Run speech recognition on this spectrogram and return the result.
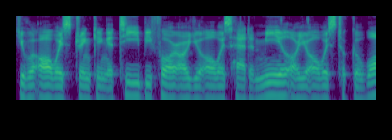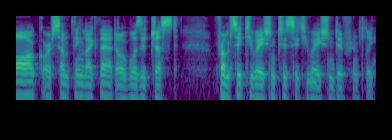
you were always drinking a tea before, or you always had a meal, or you always took a walk, or something like that? Or was it just from situation to situation differently?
